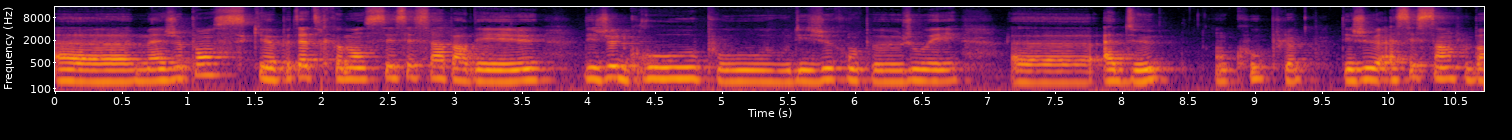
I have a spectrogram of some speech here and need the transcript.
Euh, mais je pense que peut-être commencer, c'est ça, par des, des jeux de groupe ou, ou des jeux qu'on peut jouer euh, à deux, en couple. Des jeux assez simples. Ben,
